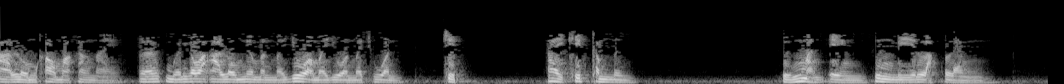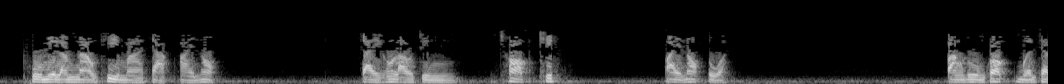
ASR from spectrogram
อารมณ์เข้ามาข้างในเพราะฉะนั้นเหมือนกับว่าอารมณ์เนี่ยมันมายั่วมายวนมาชวน จิต ให้คิดคำนึง ถึงมันเองซึ่งมีหลักแหล่ง ภูมิลำเนาที่มาจากภายนอก ใจของเราจึงชอบคิดไปนอกตัวฟังดูก็เหมือนจะ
